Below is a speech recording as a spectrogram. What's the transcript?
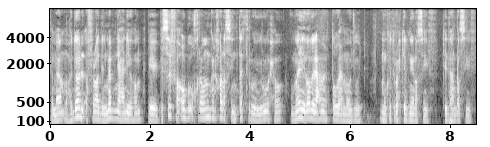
تمام؟ وهدول الأفراد المبني عليهم بصفة أو بأخرى ممكن خلص ينتثروا ويروحوا وما يظل العمل التطوعي موجود. ممكن تروح تبني رصيف تدهن رصيف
